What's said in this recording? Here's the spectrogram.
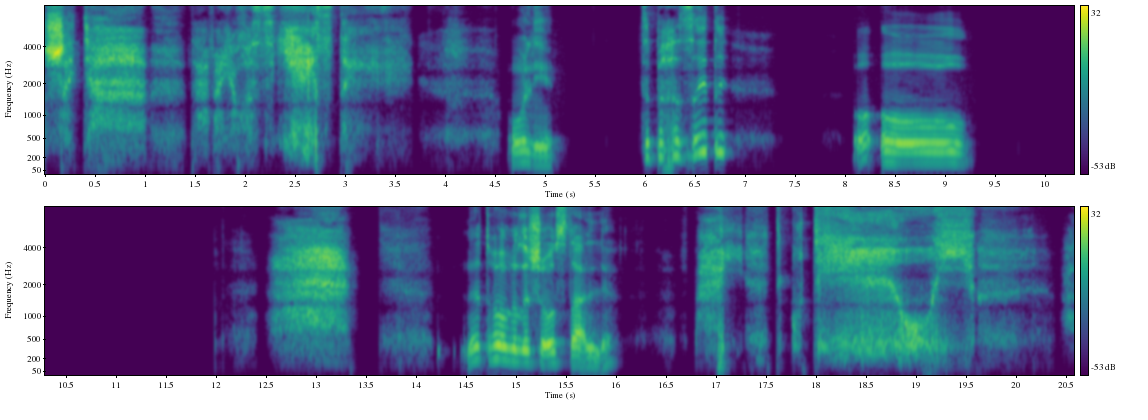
Життя. Треба його з'їсти. О, ні. Це паразити? О-о. Не трогай лише останнє. Ай, ти куди? Ой. А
